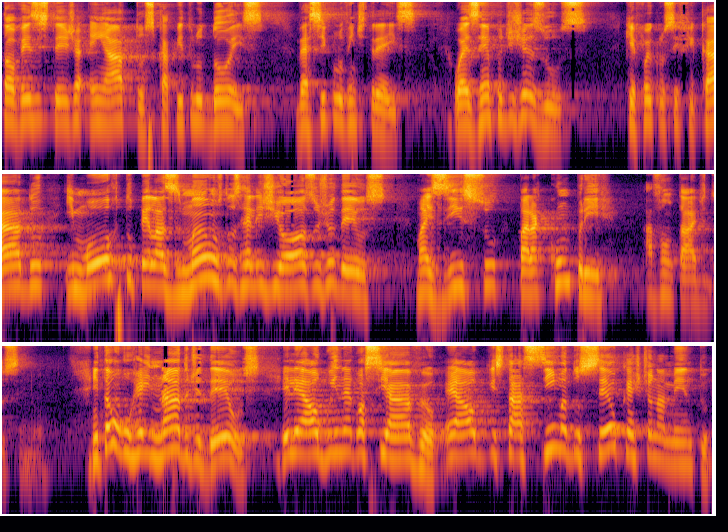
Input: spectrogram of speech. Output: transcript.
talvez esteja em Atos, capítulo 2, versículo 23. O exemplo de Jesus, que foi crucificado e morto pelas mãos dos religiosos judeus, mas isso para cumprir a vontade do Senhor. Então, o reinado de Deus, ele é algo inegociável, é algo que está acima do seu questionamento,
